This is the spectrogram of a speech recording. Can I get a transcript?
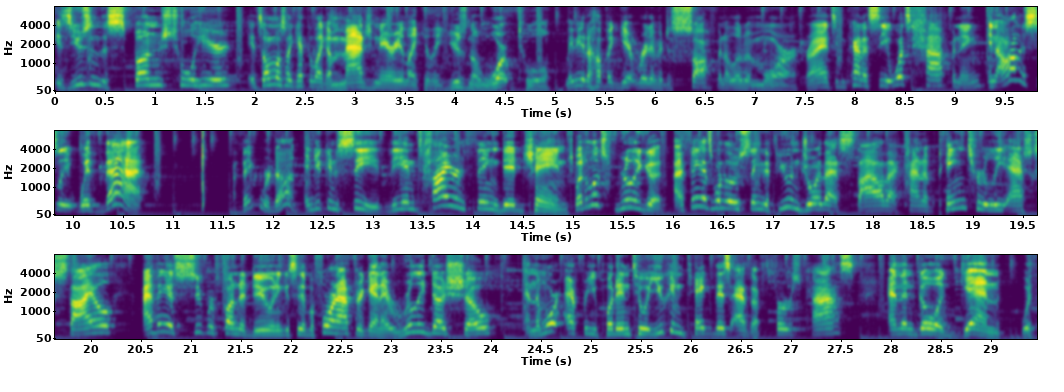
is using the sponge tool here. It's almost like you have to like imaginary, like you're like using the warp tool. Maybe it'll help it get rid of it, just soften a little bit more, right? So you can kind of see what's happening. And honestly, with that, I think we're done. And you can see the entire thing did change, but it looks really good. I think it's one of those things, if you enjoy that style, that kind of painterly-esque style, I think it's super fun to do. And you can see the before and after again, it really does show. And the more effort you put into it, you can take this as a first pass and then go again with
